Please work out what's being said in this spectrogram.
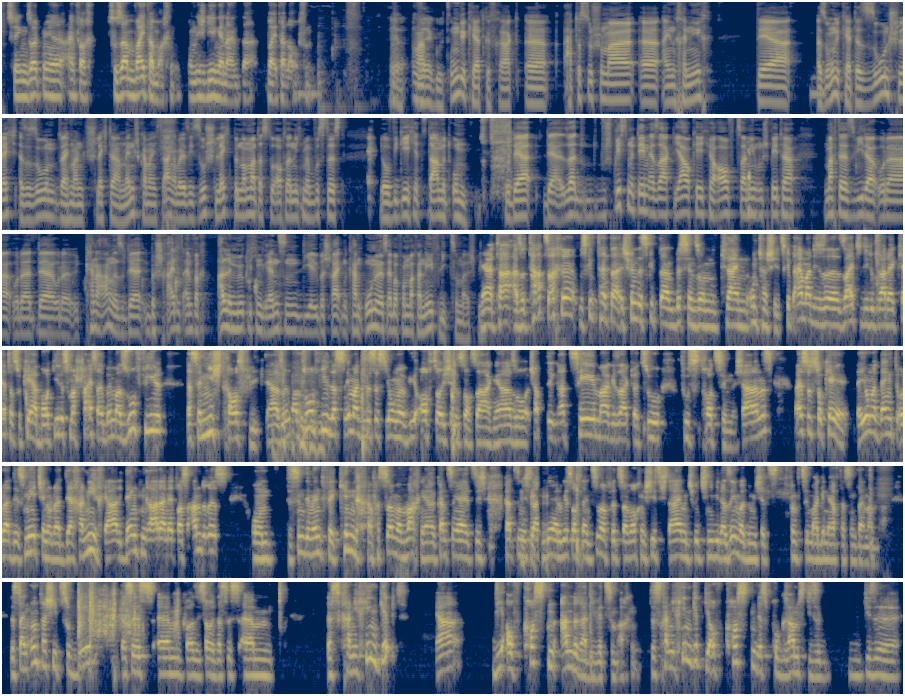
Deswegen sollten wir einfach zusammen weitermachen und nicht gegeneinander weiterlaufen. Ja, sehr gut. Umgekehrt gefragt, äh, hattest du schon mal äh, einen Chanich, der, also umgekehrt, der so ein schlecht, also so ein, sag ich mal, ein schlechter Mensch, kann man nicht sagen, aber der sich so schlecht benommen hat, dass du auch dann nicht mehr wusstest, jo, wie gehe ich jetzt damit um? So der, der, du sprichst mit dem, er sagt, ja, okay, ich höre auf, zwei Minuten später macht er es wieder oder, oder der, oder keine Ahnung, also der überschreitet einfach alle möglichen Grenzen, die er überschreiten kann, ohne dass er aber von Machane fliegt zum Beispiel. Ja, ta also Tatsache, es gibt halt da, ich finde, es gibt da ein bisschen so einen kleinen Unterschied. Es gibt einmal diese Seite, die du gerade erklärt hast, okay, er baut jedes Mal Scheiße, aber immer so viel, dass er nicht rausfliegt. Ja, also immer so viel, dass immer dieses ist, Junge, wie oft soll ich dir das noch sagen? Ja, also ich habe dir gerade zehnmal gesagt, hör zu, tust es trotzdem nicht. Ja, dann ist, du, ist okay. Der Junge denkt oder das Mädchen oder der Chanich, ja, die denken gerade an etwas anderes und das sind im Endeffekt Kinder. Was soll man machen? Ja, du kannst ja jetzt nicht, kannst nicht sagen, ja, du gehst auf dein Zimmer für zwei Wochen, schießt dich da ein und ich will dich nie wieder sehen, weil du mich jetzt 15 Mal genervt hast hintereinander. Das ist ein Unterschied zu dem, dass es ähm, quasi, sorry, dass es ähm, das Kranichim gibt, ja, die auf Kosten anderer die Witze machen. Das Kranichim gibt, die auf Kosten des Programms diese, diese,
